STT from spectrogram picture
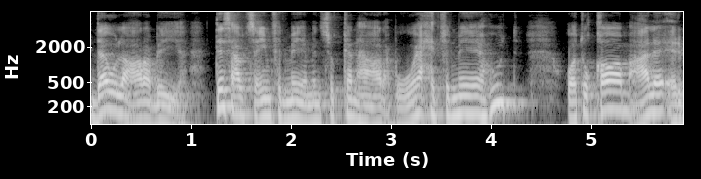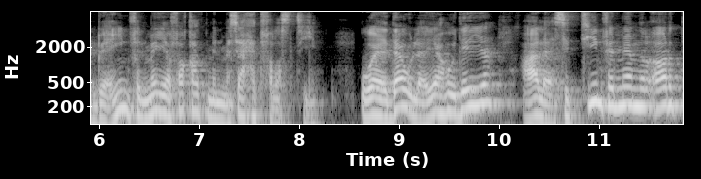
دولة عربية 99% من سكانها عرب و1% يهود وتقام على 40% فقط من مساحة فلسطين. ودولة يهودية على 60% من الأرض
